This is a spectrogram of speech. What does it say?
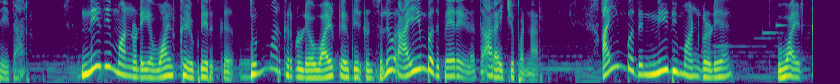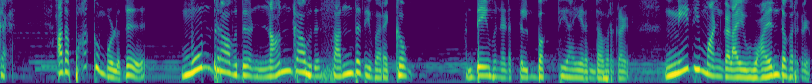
செய்தார். நீதிமானுடைய வாழ்க்கை எப்படி இருக்குது துன்மார்க்கர்களுடைய வாழ்க்கை எப்படி இருக்குன்னு சொல்லி ஒரு ஐம்பது பேரை எடுத்து ஆராய்ச்சி பண்ணார். ஐம்பது நீதிமான்களுடைய வாழ்க்கை. அதை பார்க்கும் பொழுது மூன்றாவது நான்காவது சந்ததி வரைக்கும் தேவனிடத்தில் பக்தியாக இருந்தவர்கள் நீதிமான்களாய் வாழ்ந்தவர்கள்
